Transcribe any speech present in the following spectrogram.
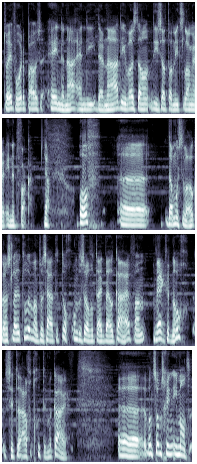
Twee voor de pauze, één daarna. En die daarna, die, was dan, die zat dan iets langer in het vak. Ja. Of, eh daar moesten we ook aan sleutelen. Want we zaten toch om de zoveel tijd bij elkaar. Van, werkt het nog? Zit de avond goed in elkaar? Eh, want soms ging iemand...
